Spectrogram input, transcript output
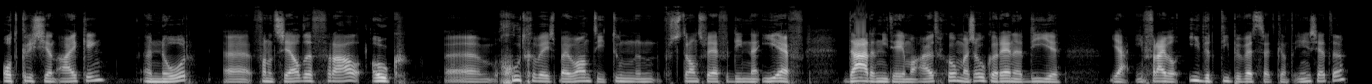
Odd Christian Eiking, een Noor, uh, van hetzelfde verhaal. Ook uh, goed geweest bij Wanti toen een transfer verdiend naar IF. Daar er niet helemaal uitgekomen. Maar is ook een renner die je ja, in vrijwel ieder type wedstrijd kan inzetten.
